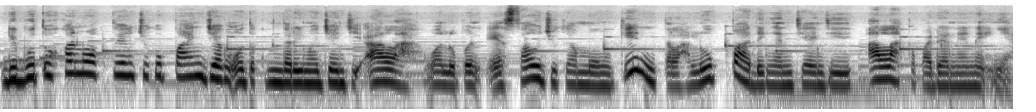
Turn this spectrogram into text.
Dibutuhkan waktu yang cukup panjang untuk menerima janji Allah, walaupun Esau juga mungkin telah lupa dengan janji Allah kepada neneknya.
